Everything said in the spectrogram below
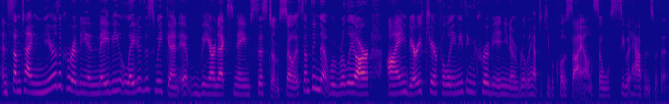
and sometime near the Caribbean, maybe later this weekend, it will be our next named system. So it's something that we really are eyeing very carefully. Anything in the Caribbean, you know, really have to keep a close eye on. So we'll see what happens with it.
